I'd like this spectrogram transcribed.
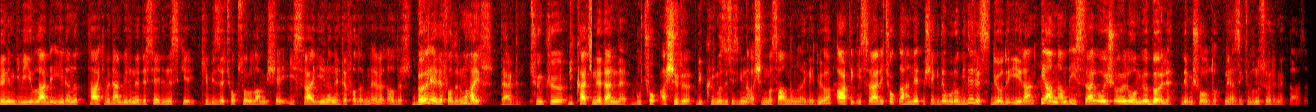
Benim gibi yıllardır İran'ı takip eden birine deseydiniz ki ki bize çok sorulan bir şey İsrail İran'ı hedef alır mı? Evet alır. Böyle hedef alır mı? Hayır derdim. Çünkü birkaç nedenle bu çok aşırı bir kırmızı çizginin aşılması anlamına geliyor. Artık İsrail'i çok daha net bir şekilde vurabiliriz diyordu İran. Bir anlamda İsrail o iş öyle olmuyor böyle demiş oldu. Ne yazık ki bunu söylemek lazım.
